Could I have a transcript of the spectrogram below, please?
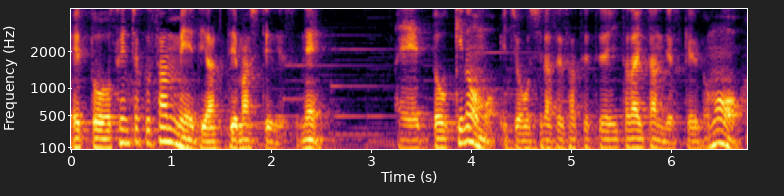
えっと、先着3名でやってましてですね、えー、っと、昨日も一応お知らせさせていただいたんですけれども、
